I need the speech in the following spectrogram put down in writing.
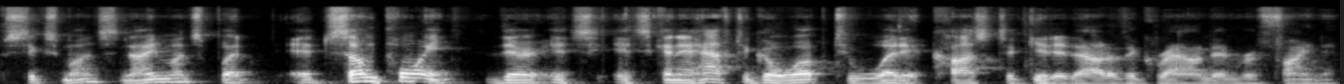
six months nine months but at some point there it's it's going to have to go up to what it costs to get it out of the ground and refine it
